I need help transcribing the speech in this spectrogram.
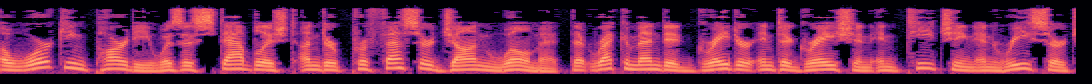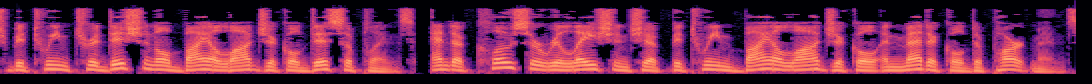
A working party was established under Professor John Wilmot that recommended greater integration in teaching and research between traditional biological disciplines, and a closer relationship between biological and medical departments.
